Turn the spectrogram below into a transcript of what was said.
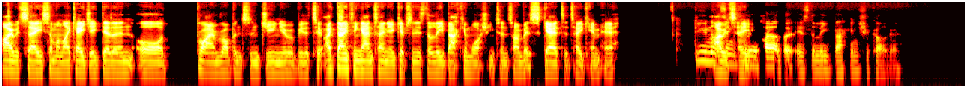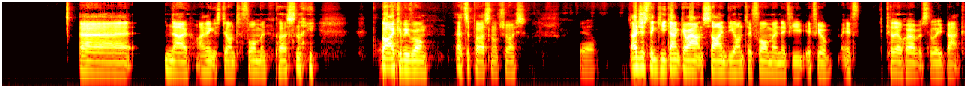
I would say someone like AJ Dillon or Brian Robinson Jr. would be the two. I don't think Antonio Gibson is the lead back in Washington, so I'm a bit scared to take him here. Do you not I would say Herbert is the lead back in Chicago? Uh, no, I think it's D'Onta Foreman personally, but I could be wrong. That's a personal choice. Yeah. I just think you don't go out and sign D'Onta Foreman if you if you're if Khalil Herbert's the lead back.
